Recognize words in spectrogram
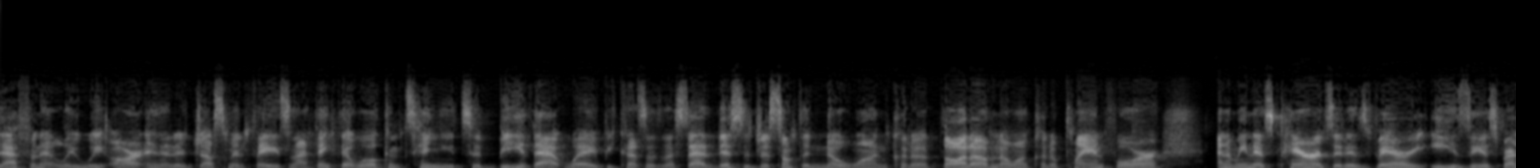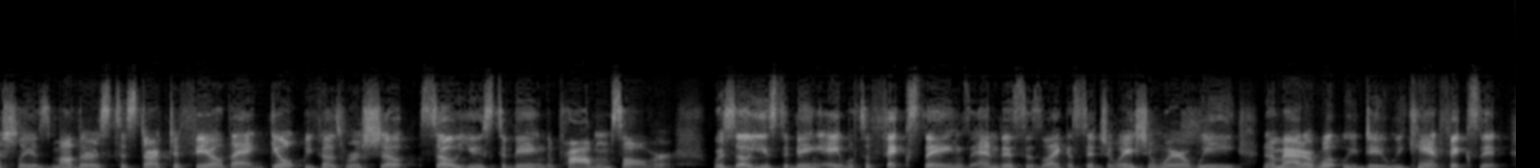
Definitely. We are in an adjustment phase. And I think that we'll continue to be that way because, as I said, this is just something no one could have thought of, no one could have planned for. And I mean, as parents, it is very easy, especially as mothers, to start to feel that guilt because we're so, so used to being the problem solver. We're so used to being able to fix things. And this is like a situation where we, no matter what we do, we can't fix it.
